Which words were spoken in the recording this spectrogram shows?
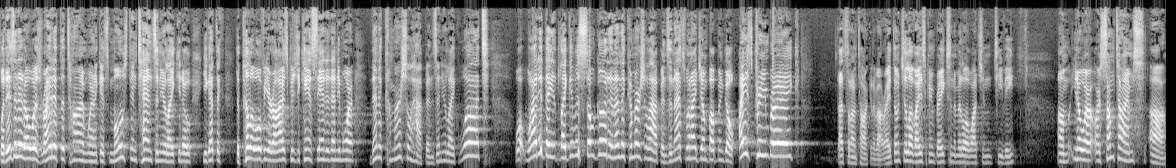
but isn't it always right at the time when it gets most intense and you're like, you know, you got the, the pillow over your eyes because you can't stand it anymore. Then a commercial happens and you're like, what? what? Why did they, like, it was so good and then the commercial happens. And that's when I jump up and go, ice cream break. That's what I'm talking about, right? Don't you love ice cream breaks in the middle of watching TV? Um, you know, or, or sometimes, uh,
